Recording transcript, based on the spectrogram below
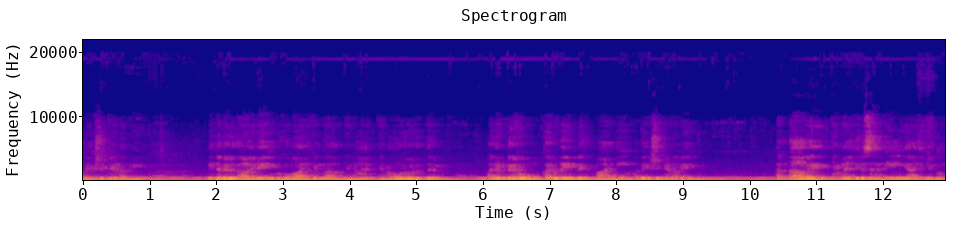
അപേക്ഷിക്കണമേ. നിന്റെ പെരുന്നാളിനെ ബഹുമാനിക്കുന്ന ഞങ്ങളെ ഞങ്ങൾ ഓരോരുത്തരും അനുഗ്രഹവും കരുണയും ലഭിപ്പാൻ നീ അപേക്ഷിക്കണമേ. കർത്താവെ ഞങ്ങൾ തിരുസന്നിധിയിൽ യാചിക്കുന്നു.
